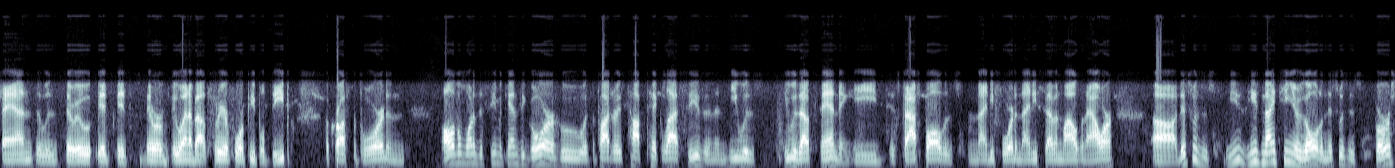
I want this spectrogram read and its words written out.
fans. It was there. It it there were it went about three or four people deep across the board and all of them wanted to see MacKenzie Gore, who was the Padres' top pick last season, and he was he was outstanding. He his fastball was from 94 to 97 miles an hour. Uh, this was his, he's he's 19 years old, and this was his first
